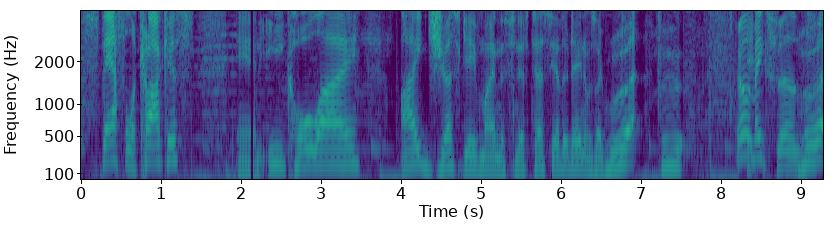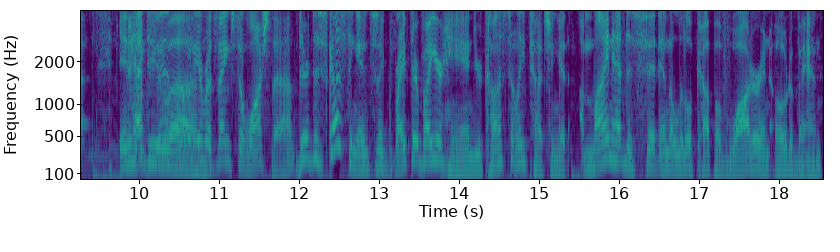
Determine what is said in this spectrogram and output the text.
Staphylococcus and E. coli. I just gave mine the sniff test the other day and it was like, what? Well, it, makes sense. It, It, had makes to. sense. Nobody um, ever thinks to wash that. they're disgusting. And it's like right there by your hand. You're constantly touching it. Mine had to sit in a little cup of water and Odoban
